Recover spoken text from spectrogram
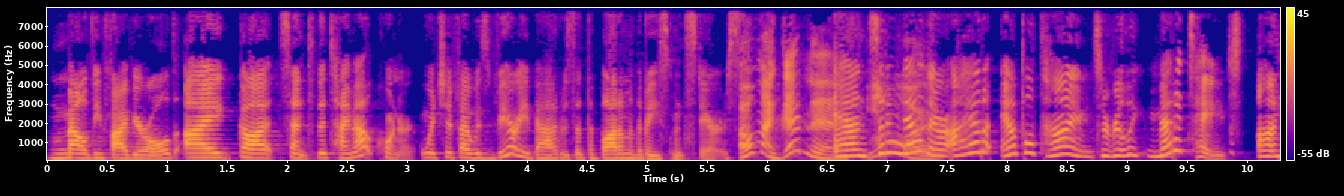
mouthy five year old, I got sent to the timeout corner, which, if I was very bad, was at the bottom of the basement stairs. Oh my goodness. And Lord. sitting down there, I had ample time to really meditate on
